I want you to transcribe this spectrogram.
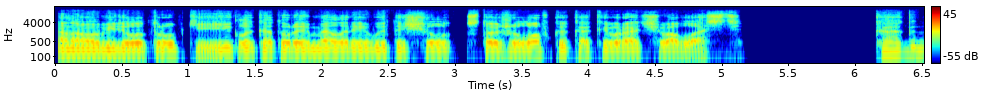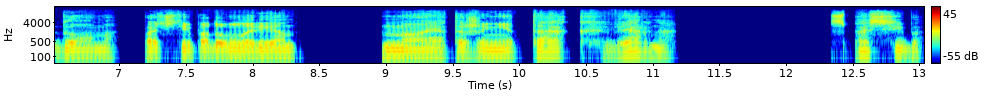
Она увидела трубки и иглы, которые Мэлори вытащил столь же ловко, как и врач во власть. «Как дома», — почти подумала Риан. «Но это же не так, верно?» «Спасибо»,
